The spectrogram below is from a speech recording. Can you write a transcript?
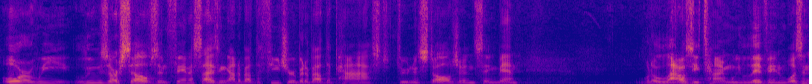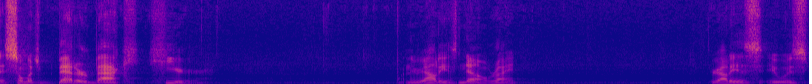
Or we lose ourselves in fantasizing not about the future, but about the past through nostalgia and saying, man, what a lousy time we live in. Wasn't it so much better back here? And the reality is no, right? The reality is it was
